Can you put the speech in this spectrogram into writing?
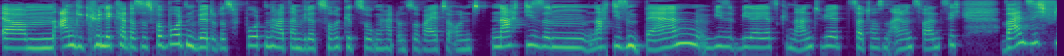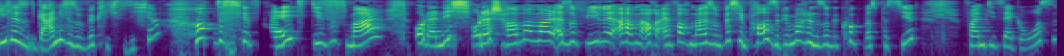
ähm, angekündigt hat, dass es verboten wird oder es verboten hat, dann wieder zurückgezogen hat und so weiter. Und nach diesem, nach diesem Ban, wie, wie der jetzt genannt wird, 2021, waren sich viele gar nicht so wirklich sicher, ob das jetzt hält dieses Mal oder nicht. Oder schauen wir mal. Also viele haben auch einfach mal so ein bisschen Pause gemacht und so geguckt, was passiert. Vor allem die sehr großen.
